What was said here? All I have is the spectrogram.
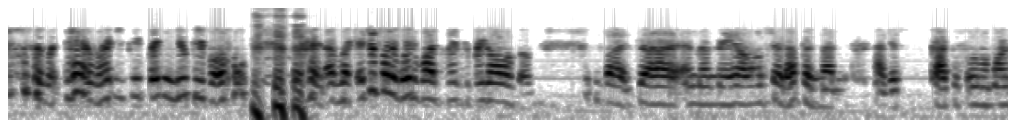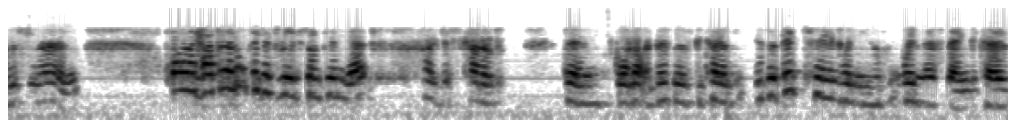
I'm like, damn, why do you keep bringing new people? and I'm like, I just want to win one, so I can bring all of them. But uh, and then they all showed up, and then I just practiced a little more this year, and finally happened. I don't think it's really sunk in yet. I just kind of been going out in business because it's a big change when you win this thing because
